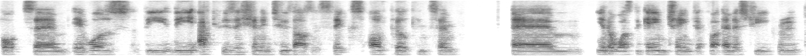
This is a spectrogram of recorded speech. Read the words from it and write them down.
but um, it was the, the acquisition in 2006 of Pilkington, um, you know, was the game changer for NSG Group.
